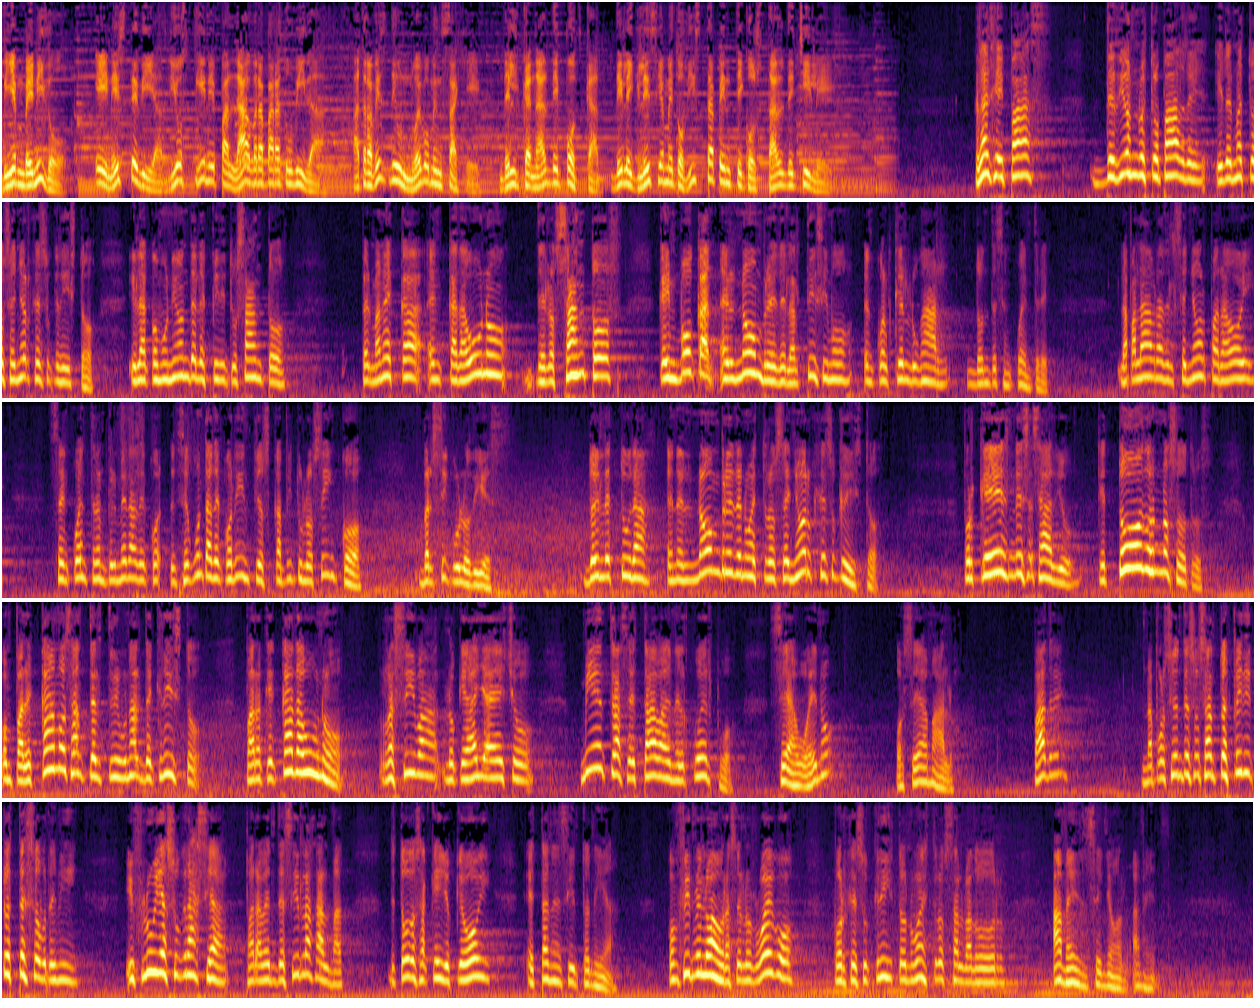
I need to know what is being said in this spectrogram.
Bienvenido. En este día Dios tiene palabra para tu vida a través de un nuevo mensaje del canal de podcast de la Iglesia Metodista Pentecostal de Chile. Gracia y paz de Dios nuestro Padre y de nuestro Señor Jesucristo y la comunión del Espíritu Santo permanezca en cada uno de los santos que invocan el nombre del Altísimo en cualquier lugar donde se encuentre. La palabra del Señor para hoy se encuentra en primera segunda de Corintios capítulo 5, versículo 10. Doy lectura en el nombre de nuestro Señor Jesucristo, porque es necesario que todos nosotros comparezcamos ante el tribunal de Cristo para que cada uno reciba lo que haya hecho mientras estaba en el cuerpo, sea bueno o sea malo. Padre, una porción de su Santo Espíritu esté sobre mí y fluya su gracia para bendecir las almas de todos aquellos que hoy están en sintonía. Confírmelo ahora, se lo ruego por Jesucristo nuestro Salvador. Amén, Señor, amén.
